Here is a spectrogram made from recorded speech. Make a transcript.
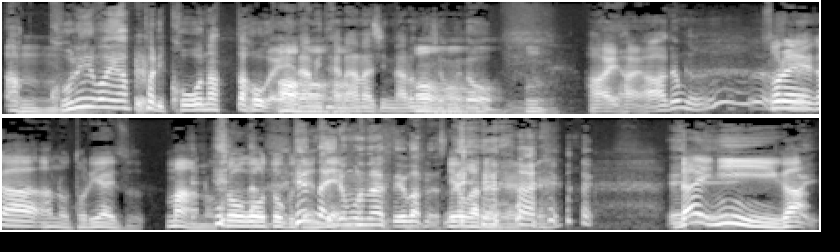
あん、これはやっぱりこうなった方がええな、みたいな話になるんでしょうけど、うんうんうんはいはい。あ、でも、うんそれが、あの、とりあえず、まあ、あの、総合得点で。変な色物なくてよかったですね。よかったです。第2位が、はい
